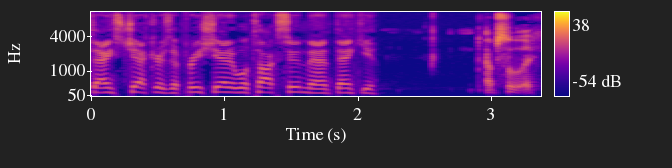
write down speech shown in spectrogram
Thanks, Checkers. Appreciate it. We'll talk soon, man. Thank you. Absolutely.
